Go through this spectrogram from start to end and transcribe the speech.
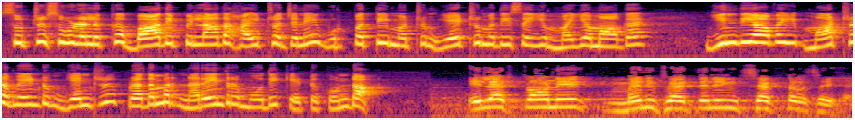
சுற்றுச்சூழலுக்கு பாதிப்பில்லாத ஹைட்ரஜனை உற்பத்தி மற்றும் ஏற்றுமதி செய்யும் மையமாக இந்தியாவை மாற்ற வேண்டும் என்று பிரதமர் நரேந்திர மோடி கேட்டுக்கொண்டார் इलेक्ट्रॉनिक मैन्युफैक्चरिंग सेक्टर से है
